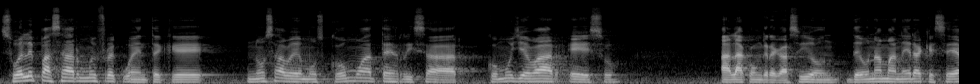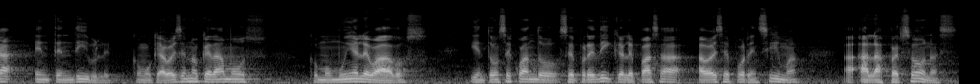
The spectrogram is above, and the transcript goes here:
suele pasar muy frecuente que no sabemos cómo aterrizar, cómo llevar eso a la congregación de una manera que sea entendible, como que a veces nos quedamos como muy elevados y entonces cuando se predica le pasa a veces por encima a, las personas.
